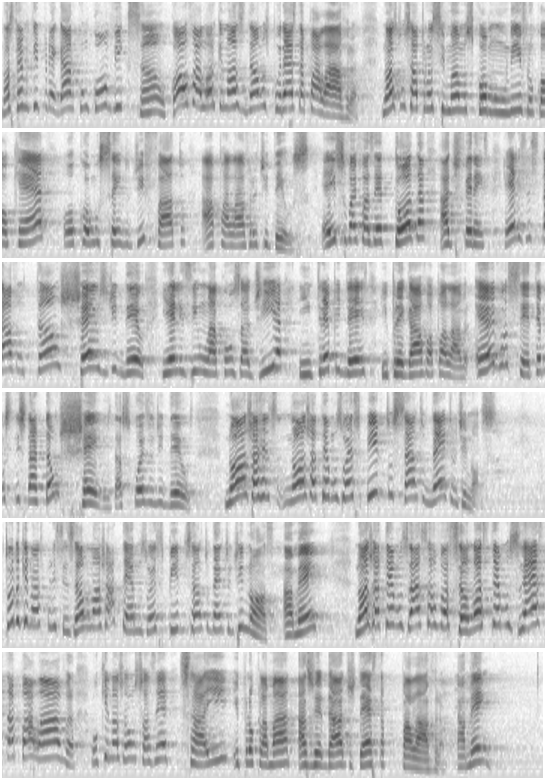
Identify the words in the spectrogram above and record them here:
Nós temos que pregar com convicção. Qual o valor que nós damos por esta palavra? Nós nos aproximamos como um livro qualquer ou como sendo de fato a palavra de Deus. E isso vai fazer toda a diferença. Eles estavam tão cheios de Deus e eles iam lá com ousadia e intrepidez e pregavam a palavra. Eu e você temos que estar tão cheios das coisas de Deus. Nós já, nós já temos o Espírito Santo dentro de nós. Tudo que nós precisamos, nós já temos o Espírito Santo dentro de nós. Amém? Nós já temos a salvação, nós temos esta palavra. O que nós vamos fazer? Sair e proclamar as verdades desta palavra. Amém?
